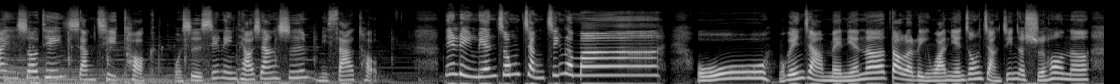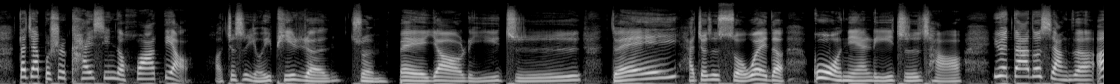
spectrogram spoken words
欢迎收听香气 Talk，我是心灵调香师 Misato。你领年终奖金了吗？哦，我跟你讲，每年呢，到了领完年终奖金的时候呢，大家不是开心的花掉。就是有一批人准备要离职，对，他就是所谓的过年离职潮，因为大家都想着啊，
